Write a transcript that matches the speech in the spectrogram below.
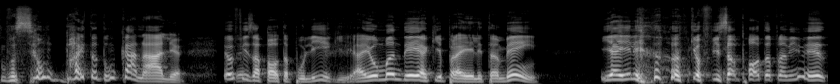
Você é um baita de um canalha. Eu fiz a pauta pro League, aí eu mandei aqui pra ele também. E aí ele que eu fiz a pauta pra mim mesmo.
